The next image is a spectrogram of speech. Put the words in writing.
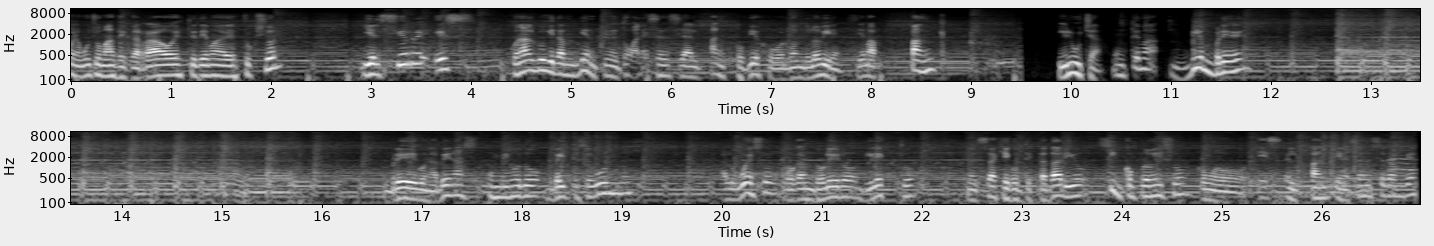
bueno, mucho más desgarrado este tema de destrucción. Y el cierre es con algo que también tiene toda la esencia del punk, viejo, por donde lo miren. Se llama Punk y Lucha. Un tema bien breve. Breve con apenas un minuto 20 segundos. Al hueso, rock and rollero, directo, mensaje contestatario, sin compromiso, como es el punk en esencia también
